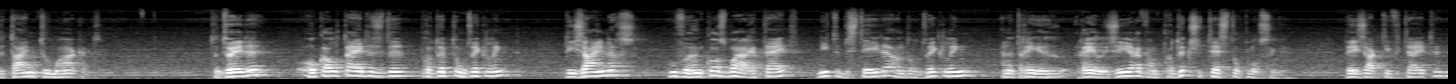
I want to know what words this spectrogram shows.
de time to market. Ten tweede, ook al tijdens de productontwikkeling, designers hoeven hun kostbare tijd niet te besteden aan de ontwikkeling en het realiseren van productietestoplossingen. Deze activiteiten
